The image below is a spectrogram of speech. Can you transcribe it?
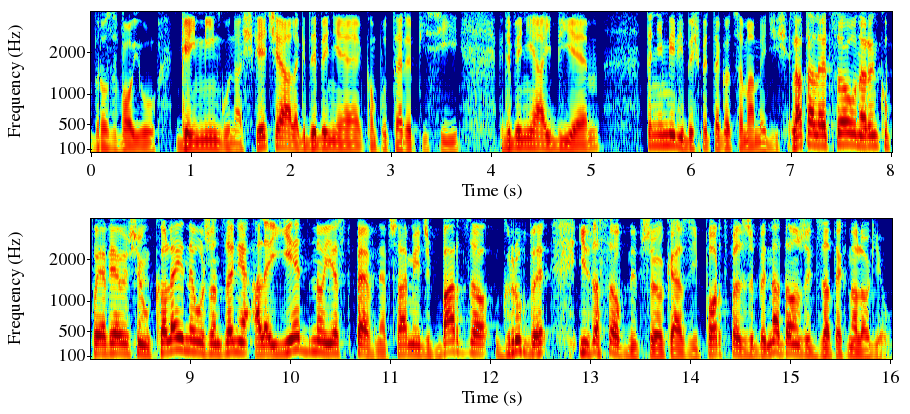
w rozwoju gamingu na świecie, ale gdyby nie komputery PC, gdyby nie IBM, to nie mielibyśmy tego, co mamy dzisiaj. Lata lecą, na rynku pojawiają się kolejne urządzenia, ale jedno jest pewne. Trzeba mieć bardzo gruby i zasobny przy okazji portfel, żeby nadążyć za technologią.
